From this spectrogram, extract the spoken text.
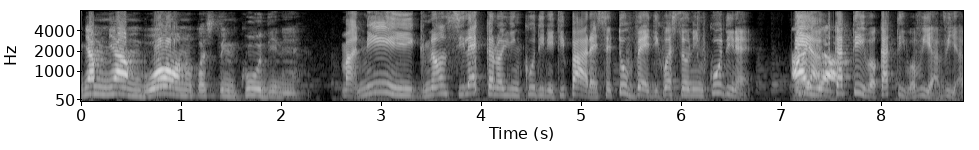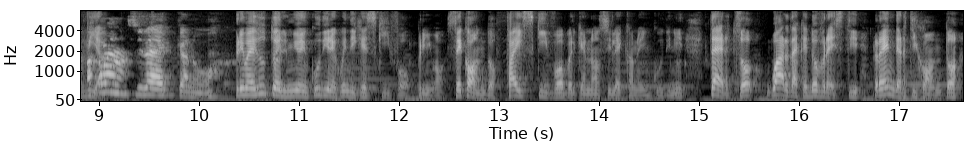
Gnam gnam, buono questo incudine. Ma Nick, non si leccano gli incudini, ti pare? Se tu vedi, questo è un incudine. Aia. Via, cattivo, cattivo, via, via, Ma via. come non si leccano? Prima di tutto è il mio incudine, quindi che schifo. Primo. Secondo, fai schifo perché non si leccano gli incudini. Terzo, guarda che dovresti renderti conto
